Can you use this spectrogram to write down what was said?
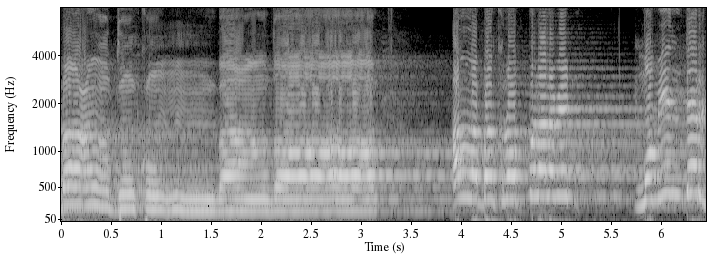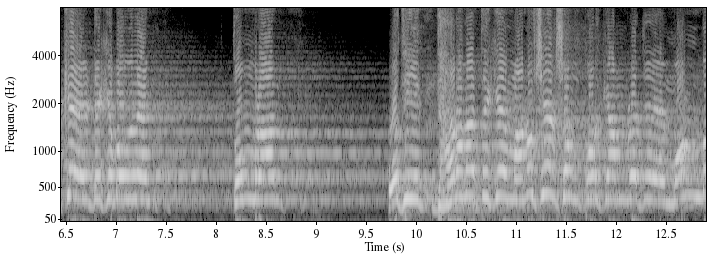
বা'দুকুম বা'দা আল্লাহ পাক রব্বুল আলামিন মুমিনদেরকে ডেকে বললেন, তোমরা অধিক ধারণা থেকে মানুষের সম্পর্কে আমরা যে মন্দ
